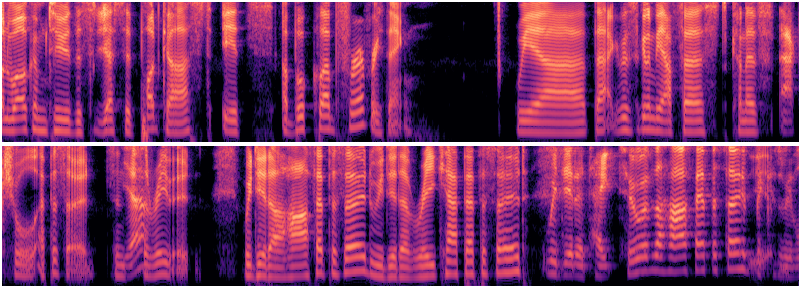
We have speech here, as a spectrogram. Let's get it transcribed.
and welcome to the Suggested Podcast. It's a book club for everything. We are back. This is going to be our first kind of actual episode since Yeah. the reboot. We did a half episode, we did a recap episode. We did a take two of the half episode because we we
